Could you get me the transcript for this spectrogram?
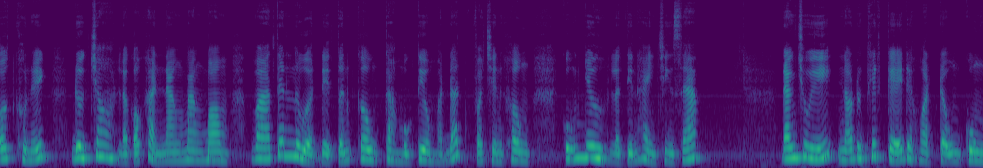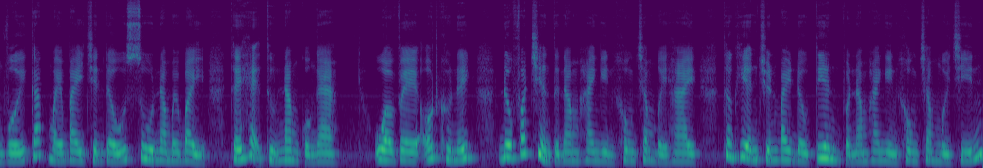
Oskonik được cho là có khả năng mang bom và tên lửa để tấn công cả mục tiêu mặt đất và trên không, cũng như là tiến hành trinh sát. Đáng chú ý, nó được thiết kế để hoạt động cùng với các máy bay chiến đấu Su-57 thế hệ thứ 5 của Nga. UAV Otkhonik được phát triển từ năm 2012, thực hiện chuyến bay đầu tiên vào năm 2019,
